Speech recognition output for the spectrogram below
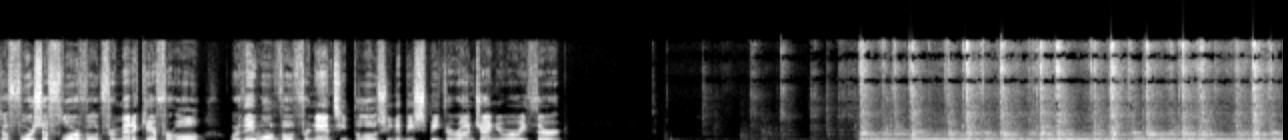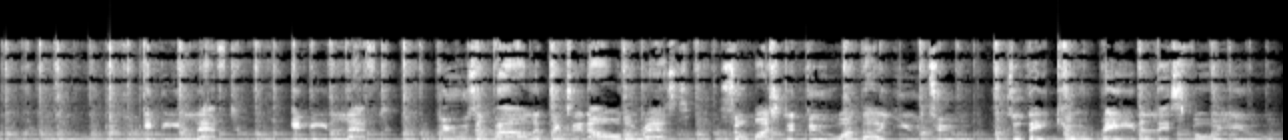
to force a floor vote for Medicare for all, or they won't vote for Nancy Pelosi to be Speaker on January 3rd. Indie left, indie left, news and politics and all the rest. So much to do on the YouTube, so they curate a list for you.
